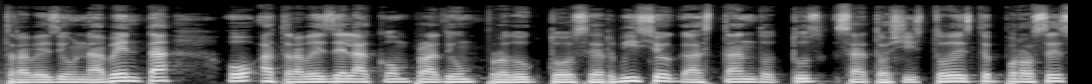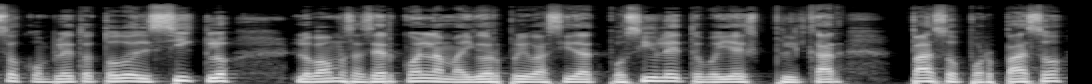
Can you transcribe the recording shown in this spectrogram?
través de una venta o a través de la compra de un producto o servicio gastando tus satoshis. Todo este proceso completo, todo el ciclo lo vamos a hacer con la mayor privacidad posible. Te voy a explicar paso por paso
